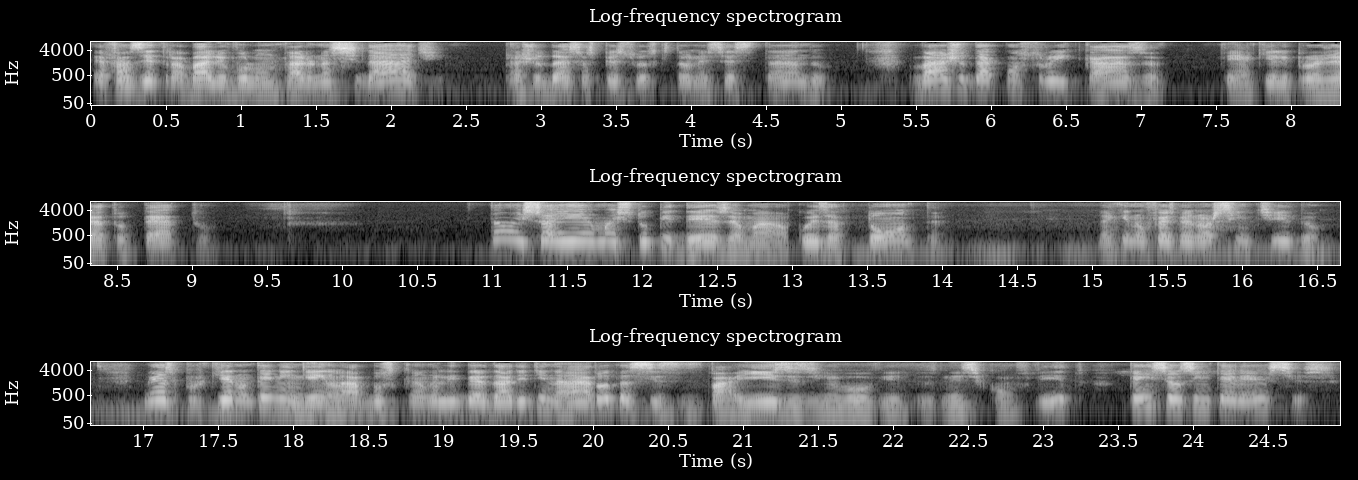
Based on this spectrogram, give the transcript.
É fazer trabalho voluntário na cidade, para ajudar essas pessoas que estão necessitando. Vai ajudar a construir casa, tem aquele projeto Teto. Então isso aí é uma estupidez, é uma coisa tonta, né, que não faz menor sentido. Mesmo porque não tem ninguém lá buscando liberdade de nada. Todos esses países envolvidos nesse conflito têm seus interesses.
